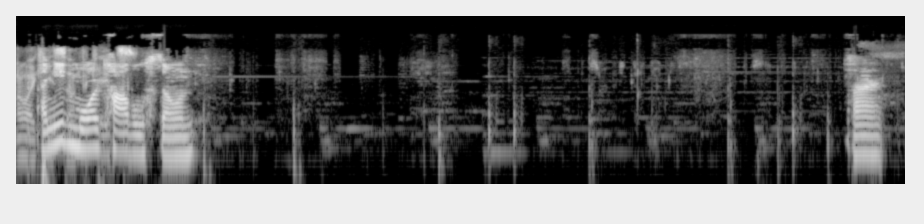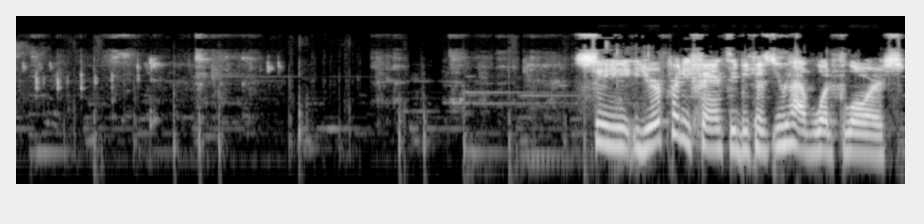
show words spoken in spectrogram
Oh, like I he need more suffocates. cobblestone. Alright. See, you're pretty fancy because you have wood floors.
